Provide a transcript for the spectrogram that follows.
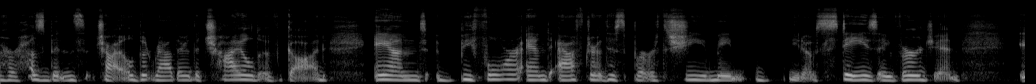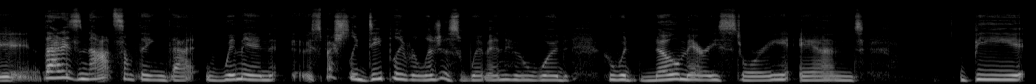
her husband's child but rather the child of God and before and after this birth she may you know stays a virgin Eh, that is not something that women especially deeply religious women who would who would know Mary's story and be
